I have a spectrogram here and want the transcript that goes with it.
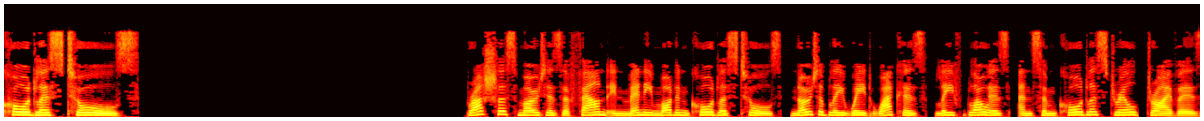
Cordless tools Brushless motors are found in many modern cordless tools, notably weed whackers, leaf blowers, and some cordless drill, drivers.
